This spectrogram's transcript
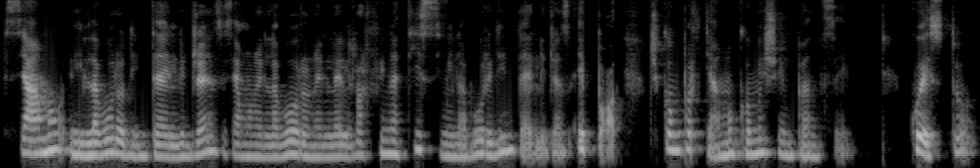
Siamo il lavoro di intelligence, siamo nel lavoro nelle raffinatissimi lavori di intelligence e poi ci comportiamo come scimpanzé. Questo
